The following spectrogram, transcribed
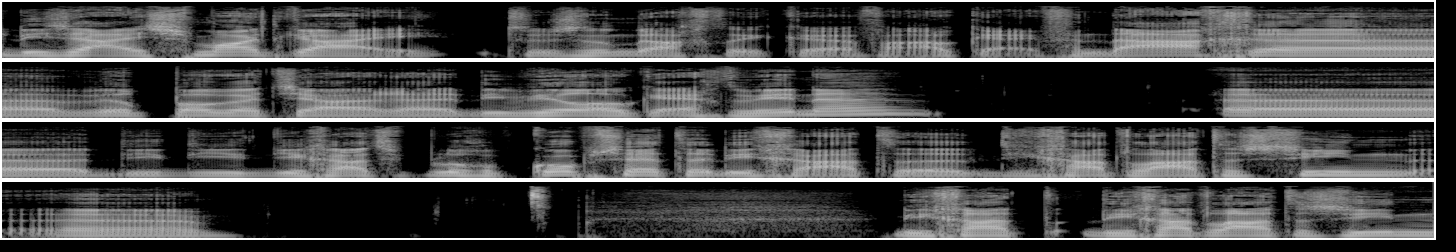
Die zei smart guy. Dus toen dacht ik van oké, vandaag wil Pogacar, die wil ook echt winnen. Eh, die, die, die gaat zijn ploeg op kop zetten. Die gaat, eh, die gaat laten zien... eh, die gaat, die gaat laten zien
